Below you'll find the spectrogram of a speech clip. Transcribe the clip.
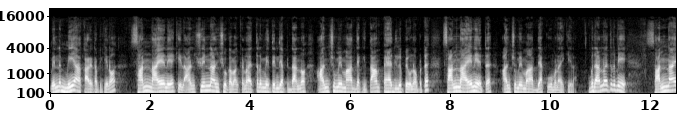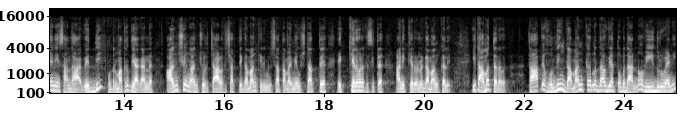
මෙන්න මේ ආකාරයට අපි කියනවා සන්නයනය කියලා අංශුවෙන් අංශුව ගමන් කරනවා. ඇත්තට මෙතෙන්දී අපි දන්නවා අංශුමේ මාධ්‍යයක් ඊටාම් පැහැදිලිව පෙවුන අපට සන්නයනයට අංශුමේ මාධ්‍යයක් ඌමනයි කියලා. ඔබ දන්නවා ඇත්තට මේ සන්නයනය සඳහා වෙද්දී හොඳට මතක තියාගන්න අංශුවෙන් අංශුවට චාලක ශක්තිය ගමන් කිරීම නිසා තමයි මේ උෂ්ණත්වය එක් කෙරවලක සිට අනික් කෙරවල ගමන් කළේ. ඊට අමතරව තාපය හොඳින් ගමන් කරන ද්‍රව්‍යත් ඔබ දන්නවා වීදුරු වැනි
